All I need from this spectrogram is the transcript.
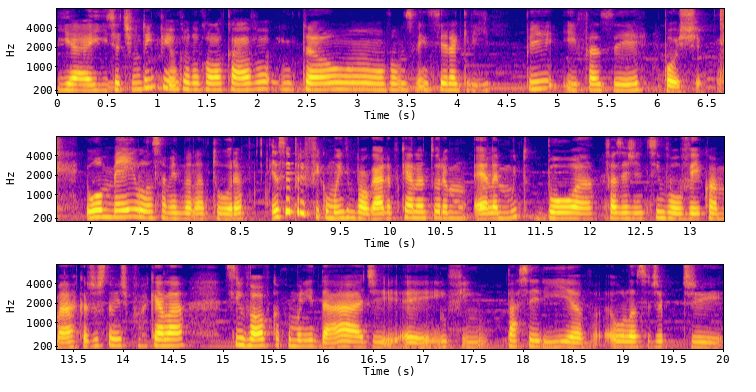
E aí já tinha um tempinho que eu não colocava. Então vamos vencer a gripe e fazer post. Eu amei o lançamento da Natura. Eu sempre fico muito empolgada porque a Natura ela é muito boa fazer a gente se envolver com a marca, justamente porque ela se envolve com a comunidade, é, enfim, parceria, o lance de, de,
